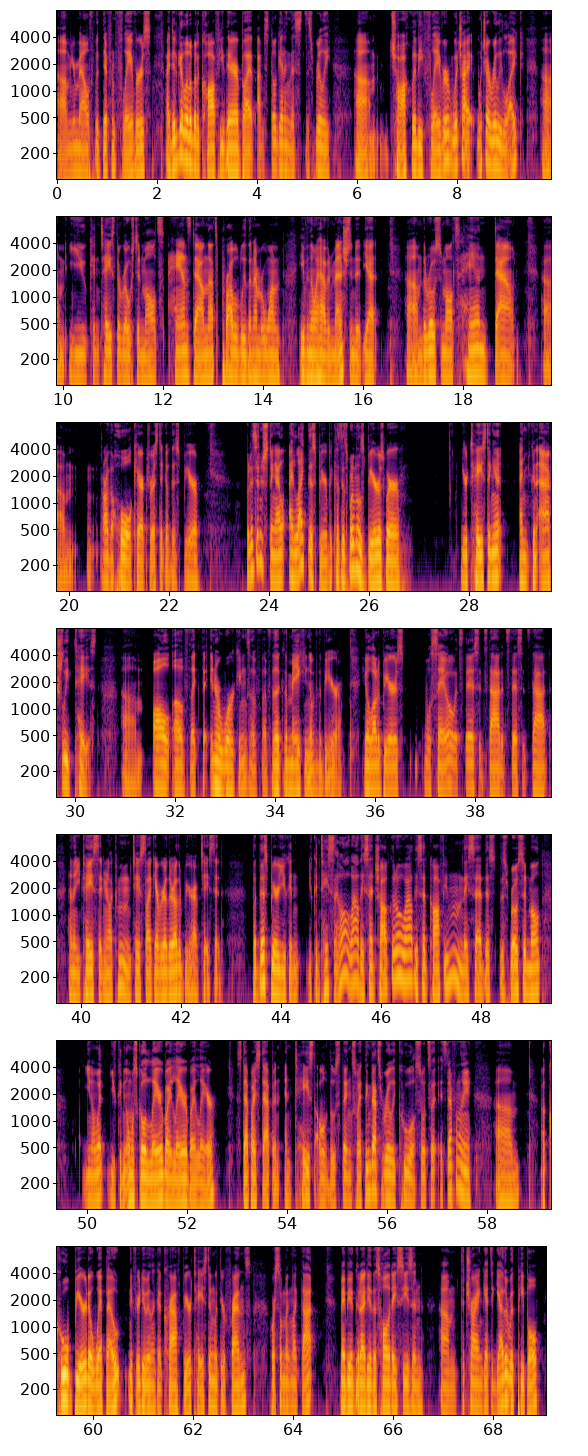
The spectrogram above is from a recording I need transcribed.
Um, your mouth with different flavors. I did get a little bit of coffee there, but I'm still getting this this really um, chocolatey flavor, which I which I really like. Um, you can taste the roasted malts, hands down. That's probably the number one, even though I haven't mentioned it yet. Um, the roasted malts, hand down, um, are the whole characteristic of this beer. But it's interesting. I I like this beer because it's one of those beers where you're tasting it and you can actually taste um, all of like the inner workings of, of the, the making of the beer. You know, a lot of beers will say, oh, it's this, it's that, it's this, it's that. And then you taste it and you're like, hmm, tastes like every other other beer I've tasted. But this beer you can you can taste like, oh wow, they said chocolate, oh wow, they said coffee, hmm, they said this this roasted malt. You know what? You can almost go layer by layer by layer, step by step and, and taste all of those things. So I think that's really cool. So it's a it's definitely um, a cool beer to whip out if you're doing like a craft beer tasting with your friends or something like that. Maybe a good idea this holiday season um, to try and get together with people.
